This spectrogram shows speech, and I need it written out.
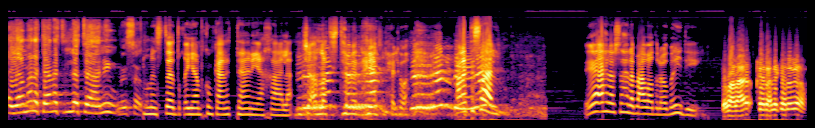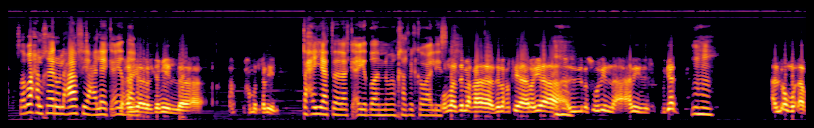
ايامنا كانت إلا تاني. من صدق. من صدق أيامكم كانت تانية يا خالة. إن شاء الله تستمر الأيام الحلوة على اتصال. يا أهلا وسهلا بعوض العبيدي طبعا خير عليك يا. صباح الخير والعافية عليك أيضا. تحية للجميل آه، محمد خليل. تحيات لك أيضا من خلف الكواليس. والله زي ما زي ما قلت يا رؤيا. المسؤولين يعني بجد. الأم والأب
